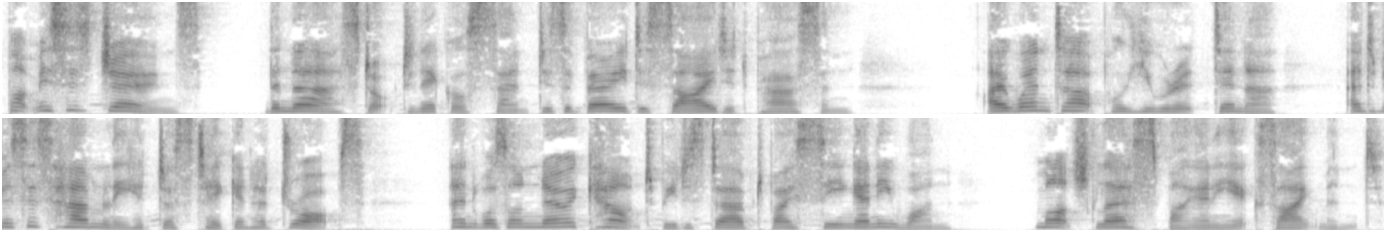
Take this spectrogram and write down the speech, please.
But Mrs. Jones, the nurse Dr. Nicholls sent, is a very decided person. I went up while you were at dinner, and Mrs. Hamley had just taken her drops, and was on no account to be disturbed by seeing any one, much less by any excitement.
